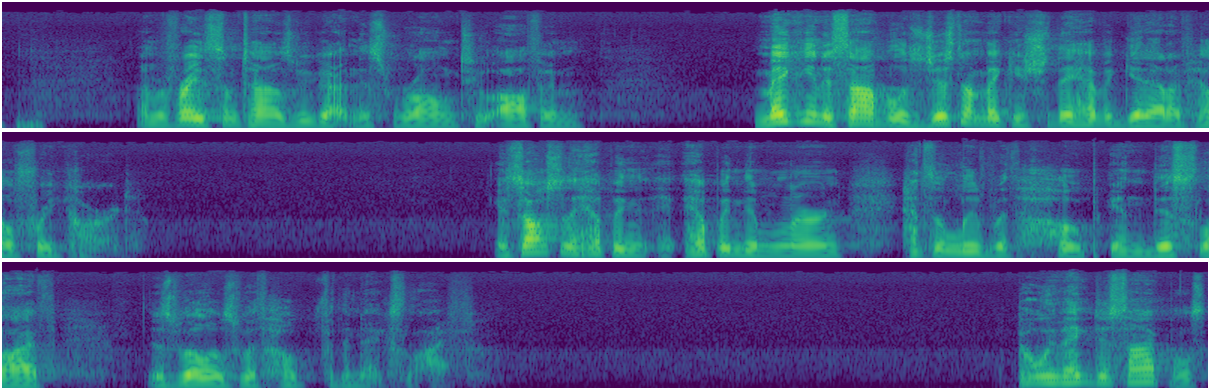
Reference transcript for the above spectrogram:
I'm afraid sometimes we've gotten this wrong too often. Making a disciple is just not making sure they have a get out of hell free card. It's also helping, helping them learn how to live with hope in this life as well as with hope for the next life. but we make disciples.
